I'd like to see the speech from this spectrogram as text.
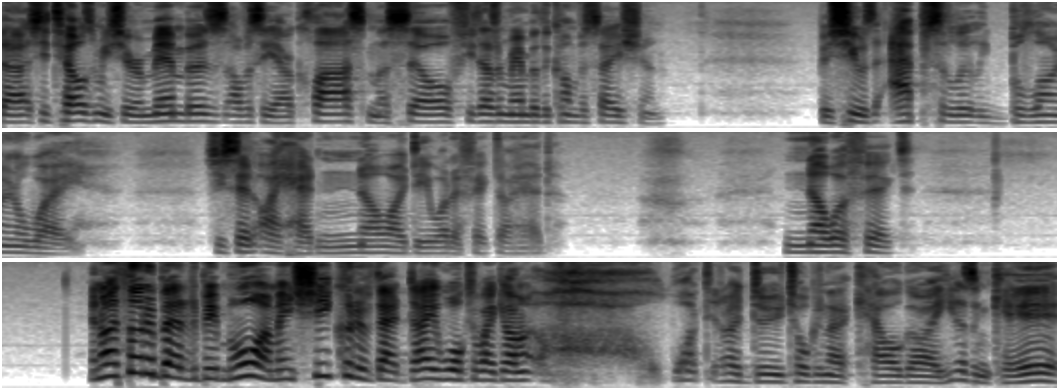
uh, she tells me she remembers, obviously, our class, myself. She doesn't remember the conversation. But she was absolutely blown away. She said, I had no idea what effect I had. No effect. And I thought about it a bit more. I mean, she could have that day walked away going, Oh, what did I do talking to that Cal guy? He doesn't care.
